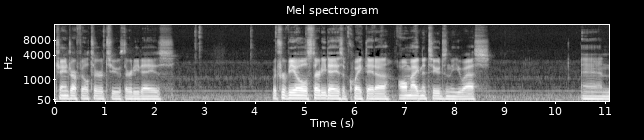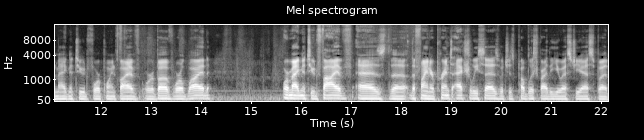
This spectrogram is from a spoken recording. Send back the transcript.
Change our filter to 30 days which reveals 30 days of quake data, all magnitudes in the US, and magnitude 4.5 or above worldwide, or magnitude 5 as the, the finer print actually says, which is published by the USGS, but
